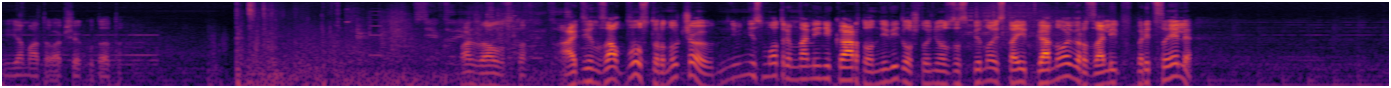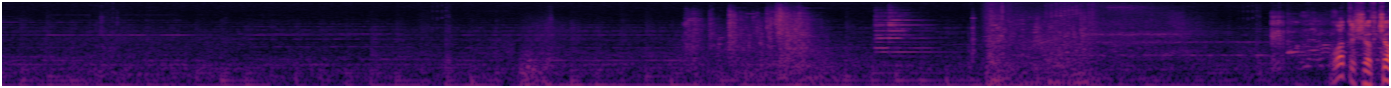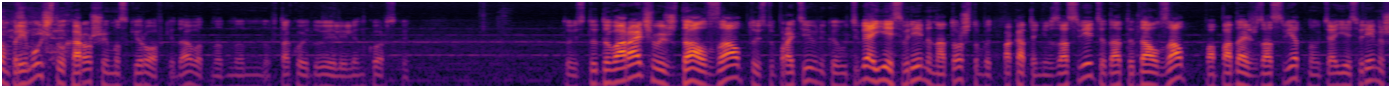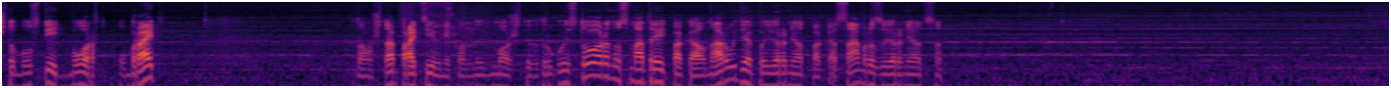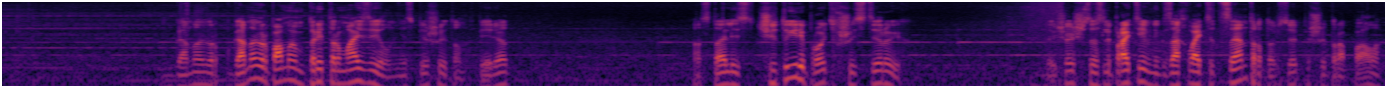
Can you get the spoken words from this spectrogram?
Ямато вообще куда-то. Пожалуйста. Один залп. Бустер, ну чё, не, не смотрим на мини-карту. Он не видел, что у него за спиной стоит Ганновер, залип в прицеле. Вот еще в чем преимущество хорошей маскировки, да, вот на, на, на, в такой дуэли линкорской. То есть ты доворачиваешь, дал залп, то есть у противника, у тебя есть время на то, чтобы, пока ты не в засвете, да, ты дал залп, попадаешь в засвет, но у тебя есть время, чтобы успеть борт убрать. Потому что, да, противник, он может и в другую сторону смотреть, пока он орудие повернет, пока сам развернется. Ганновер, Ганновер по-моему, притормозил, не спешит он вперед. Остались 4 против шестерых. Да еще сейчас, если противник захватит центр, то все, пиши пропало.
